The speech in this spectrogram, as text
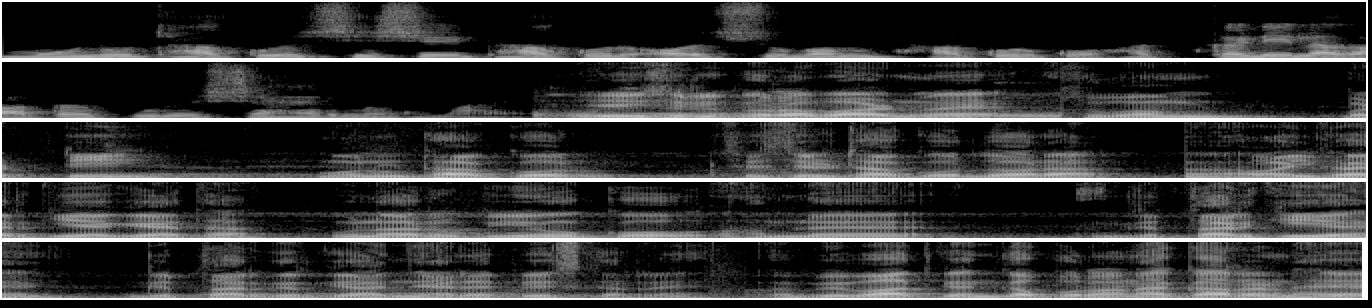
मोनू ठाकुर, शिशिर ठाकुर और शुभम ठाकुर को हथकड़ी लगाकर पूरे शहर में घुमाया। ये वार्ड में शुभम भट्टी मोनू ठाकुर, शिशिर ठाकुर द्वारा हवाई फायर किया गया था। उन आरोपियों को हमने गिरफ़्तार किया है। गिरफ़्तार करके आज न्यायालय पेश कर रहे हैं। विवाद का इनका पुराना कारण है।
